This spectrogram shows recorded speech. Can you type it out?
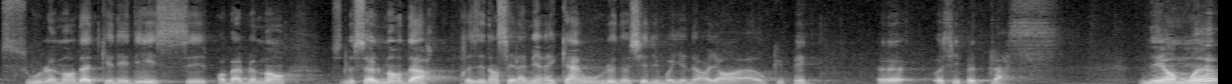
sous le mandat de Kennedy, c'est probablement le seul mandat présidentiel américain où le dossier du Moyen-Orient a occupé euh, aussi peu de place. Néanmoins,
